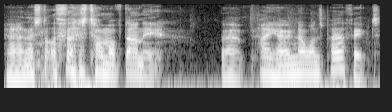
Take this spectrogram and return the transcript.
And that's not the first time I've done it. But hey ho, no one's perfect.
